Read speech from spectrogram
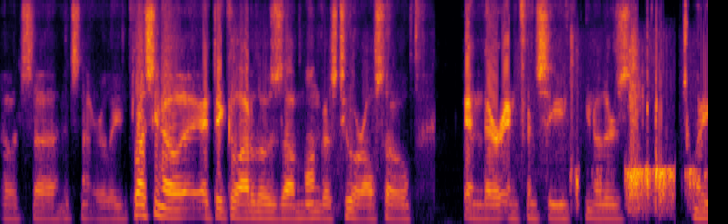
So it's uh it's not really. Plus, you know, I think a lot of those uh, mangas too are also in their infancy. You know, there's 20,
